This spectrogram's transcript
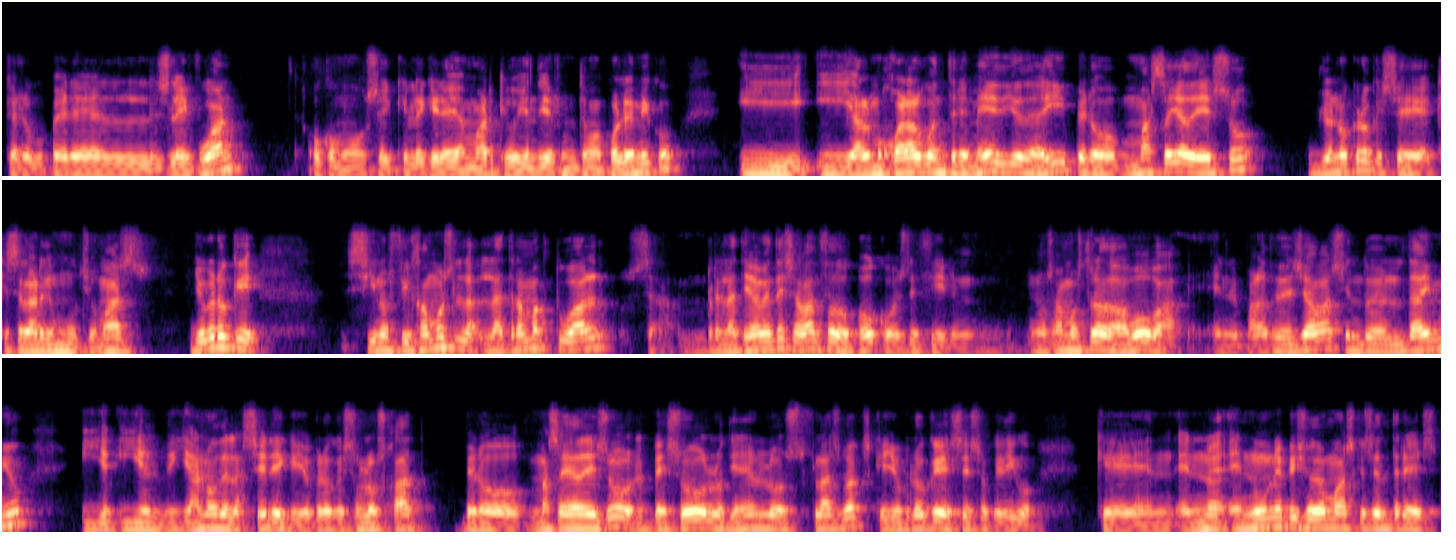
que recupere el Slave One, o como sé que le quiera llamar, que hoy en día es un tema polémico, y, y a lo mejor algo entre medio de ahí, pero más allá de eso, yo no creo que se, que se largue mucho más. Yo creo que si nos fijamos, la, la trama actual, relativamente se ha avanzado poco, es decir, nos ha mostrado a Boba en el Palacio de Java siendo el daimyo y, y el villano de la serie, que yo creo que son los Hat, pero más allá de eso, el peso lo tienen los flashbacks, que yo creo que es eso que digo, que en, en- en un episodio más que es el 3,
